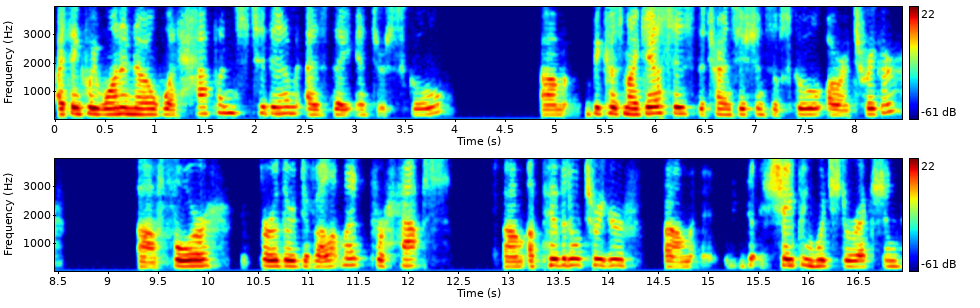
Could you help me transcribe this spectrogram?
I think we want to know what happens to them as they enter school. Um, because my guess is the transitions of school are a trigger uh, for further development, perhaps um, a pivotal trigger um, shaping which direction.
